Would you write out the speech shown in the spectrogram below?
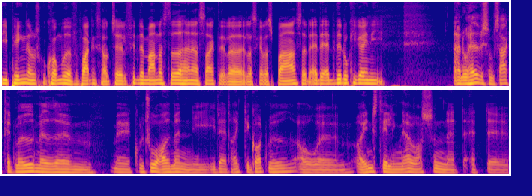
de penge, der nu skulle komme ud af forpagtningsaftale? Finde dem andre steder, han har sagt, eller, eller skal der spares? Er det, er det er det, du kigger ind i? Nej, nu havde vi som sagt et møde med, øh, med kulturrådmanden i, i dag, et rigtig godt møde, og, øh, og indstillingen er jo også sådan, at, at, øh,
